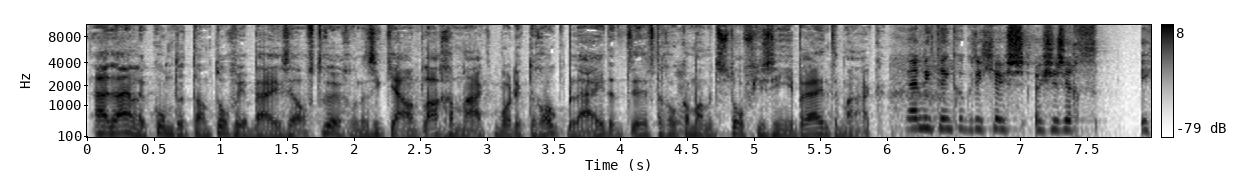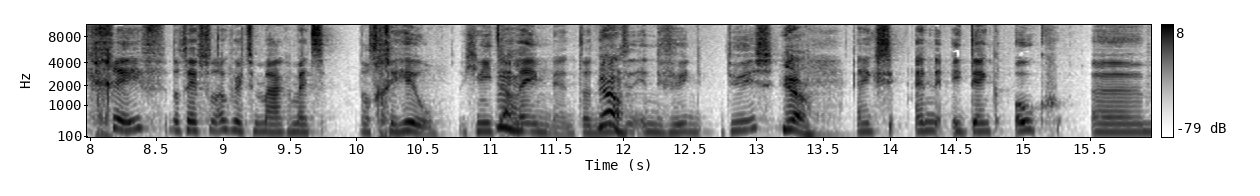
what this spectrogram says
uiteindelijk komt het dan toch weer bij jezelf terug. Want als ik jou aan het lachen maak, word ik toch ook blij. Dat heeft toch ook Ja. allemaal met stofjes in je brein te maken. Ja, en ik denk ook dat je, als je zegt ik geef, dat heeft dan ook weer te maken met dat geheel. Dat je niet alleen bent, dat het Ja. niet een individu is. Ja, En ik, en ik denk ook, ehm,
